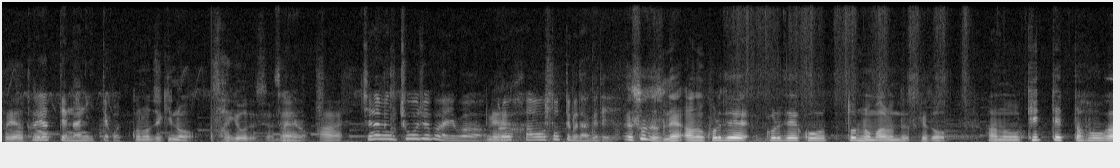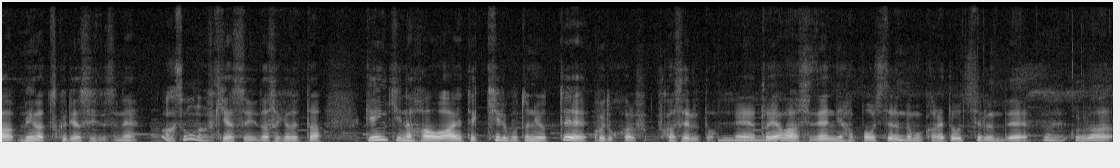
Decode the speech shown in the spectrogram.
とやと。トヤって何ってこと？この時期の作業ですよね。作はい。ちなみに長寿梅はこねれを葉を取っていくだけで？いい、えそうですね。あのこれでこれでこう取るのもあるんですけどあの切っていった方が芽が作りやすいですね。あそうなん吹きやすい。だ先ほど言った元気な葉をあえて切ることによってこういうとこからふ吹かせると、うん。えー、トヤは自然に葉っぱ落ちてるんでもう枯れて落ちてるんでこれは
